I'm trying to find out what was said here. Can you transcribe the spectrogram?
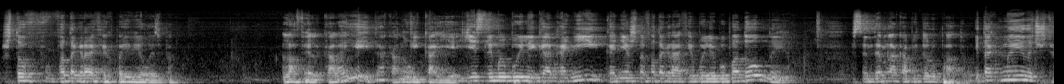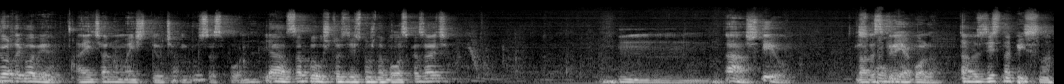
что в фотографиях появилось бы? La fel ca la ei, dacă am fi ca ei. если мы были как они, конечно, фотографии были бы подобные. Suntem la capitolul 4. Итак, мы на четвертой главе. Aici nu mai știu ce am vrut să spun. Я забыл, что здесь нужно было сказать. A, știu. Doar scrie acolo. Да, здесь написано.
